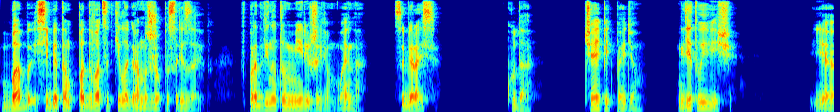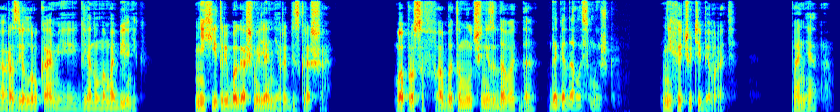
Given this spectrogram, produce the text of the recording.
Бабы себе там по 20 килограмм с жопы срезают. В продвинутом мире живем, война. Собирайся. Куда? Чай пить пойдем. Где твои вещи? Я развел руками и глянул на мобильник. Нехитрый багаж миллионера без гроша. Вопросов об этом лучше не задавать, да? Догадалась мышка. Не хочу тебе врать. Понятно.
